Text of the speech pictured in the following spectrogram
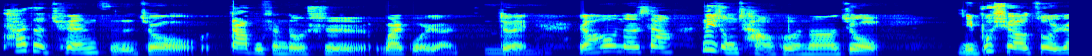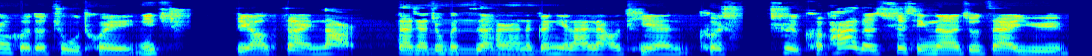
他的圈子就大部分都是外国人，对。然后呢，像那种场合呢，就你不需要做任何的助推，你只要在那儿，大家就会自然而然的跟你来聊天。可。是可怕的事情呢，就在于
